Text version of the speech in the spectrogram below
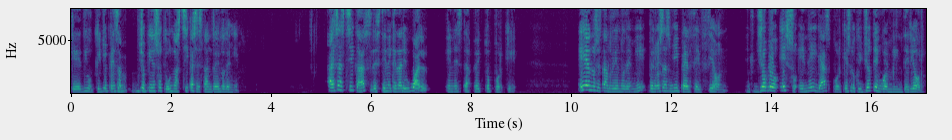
que digo que yo pienso, yo pienso que unas chicas están riendo de mí a esas chicas les tiene que dar igual en este aspecto porque ellas no se están riendo de mí, pero esa es mi percepción. Yo veo eso en ellas porque es lo que yo tengo en mi interior.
